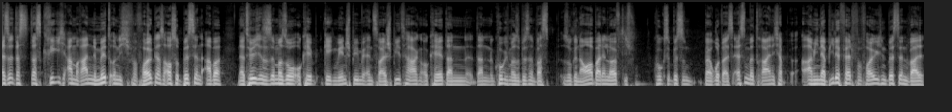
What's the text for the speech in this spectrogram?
Also das, das kriege ich am Rande mit und ich verfolge das auch so ein bisschen, aber natürlich ist es immer so, okay, gegen wen spielen wir in zwei Spieltagen? Okay, dann, dann gucke ich mal so ein bisschen, was so genauer bei denen läuft. Ich gucke so ein bisschen bei Rot-Weiß Essen mit rein. Ich habe Arminia Bielefeld verfolge ich ein bisschen, weil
